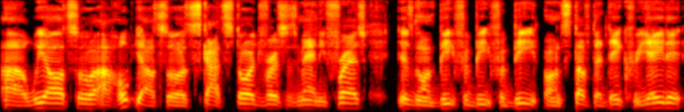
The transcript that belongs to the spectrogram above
Uh, we also, I hope y'all saw Scott Storch versus Manny Fresh. There's going beat for beat for beat on stuff that they created.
